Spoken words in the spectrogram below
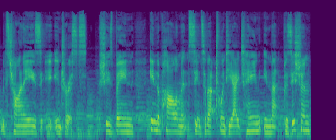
with Chinese interests. She's been in the parliament since about 2018 in that position.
